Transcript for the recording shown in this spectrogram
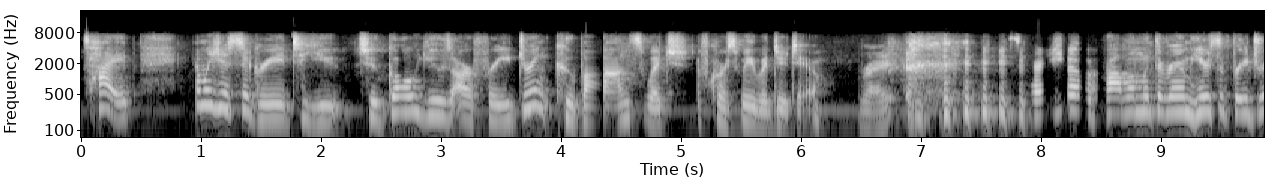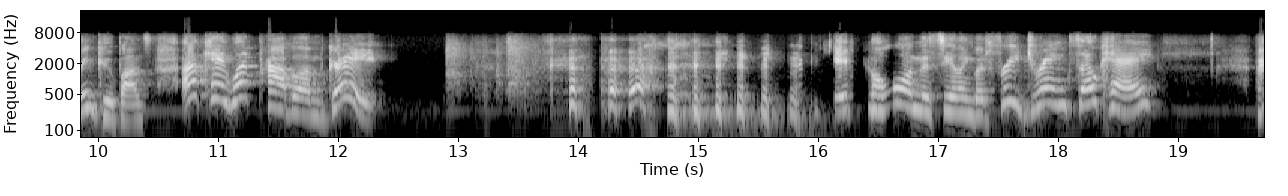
type, and we just agreed to you to go use our free drink coupons, which of course we would do too. Right. you have a problem with the room? Here's some free drink coupons. Okay, what problem? Great. Gaping hole in the ceiling, but free drinks. Okay.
